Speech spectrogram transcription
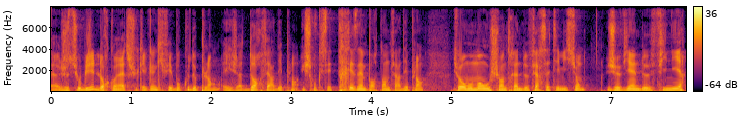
euh, je suis obligé de le reconnaître, je suis quelqu'un qui fait beaucoup de plans et j'adore faire des plans et je trouve que c'est très important de faire des plans. Tu vois, au moment où je suis en train de faire cette émission, je viens de finir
